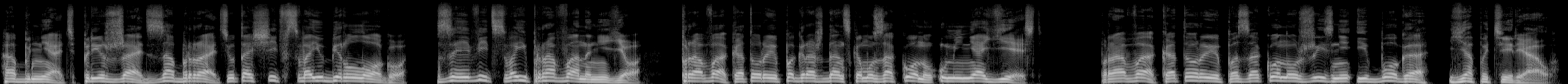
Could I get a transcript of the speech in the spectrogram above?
обнять, прижать, забрать, утащить в свою берлогу, заявить свои права на нее, права, которые по гражданскому закону у меня есть, права, которые по закону жизни и Бога я потерял.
